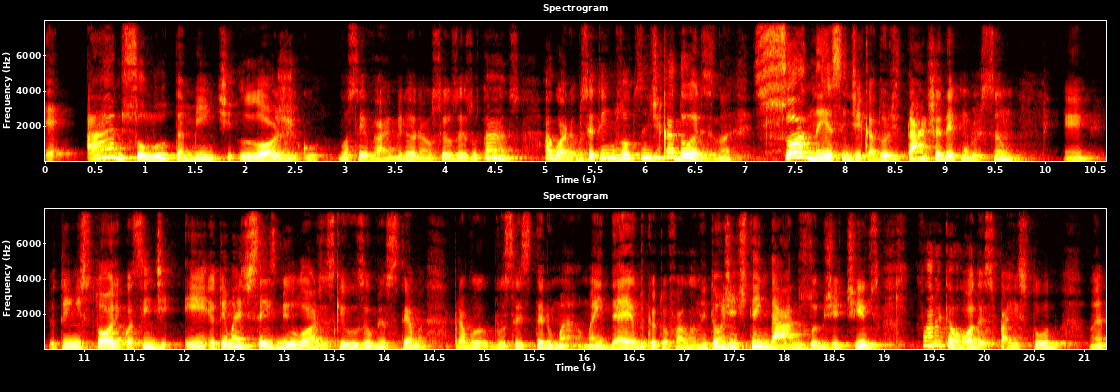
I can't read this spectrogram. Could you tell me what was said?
é absolutamente lógico. Você vai melhorar os seus resultados. Agora, você tem os outros indicadores. Não é? Só nesse indicador de taxa de conversão É, eu tenho um histórico assim de. Eu tenho mais de 6 mil lojas que usam o meu sistema para vocês terem uma, uma ideia do que eu estou falando. Então a gente tem dados objetivos, fora que eu rodo esse país todo, né,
